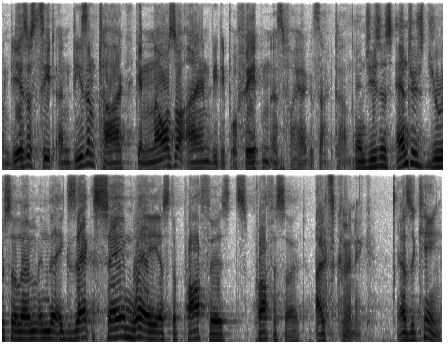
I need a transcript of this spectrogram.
Und Jesus zieht an diesem Tag genauso ein, wie die Propheten es vorhergesagt haben. And Jesus enters Jerusalem in the exact same way as the prophets prophesied, Als König. as a king.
